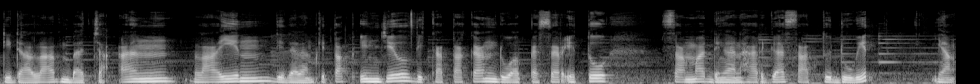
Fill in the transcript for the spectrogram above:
Di dalam bacaan lain, di dalam kitab Injil dikatakan dua peser itu sama dengan harga satu duit yang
